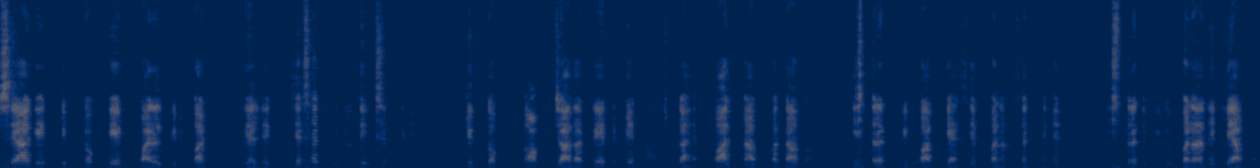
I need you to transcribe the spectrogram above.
फिर से आगे टिकटॉक के वायरल वीडियो का ट्यूटोरियल लेकर, जैसा कि वीडियो देख सकते हैं, टिकटॉक पे काफ़ी ज़्यादा ट्रेंड में आ चुका है। तो आज मैं आपको बताऊँगा इस तरह के वीडियो आप कैसे बना सकते हैं। तो इस तरह के वीडियो बनाने के लिए आपको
